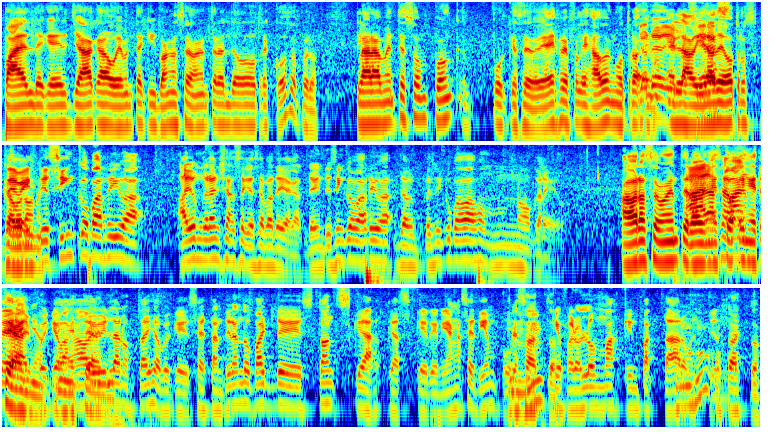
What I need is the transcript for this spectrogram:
par de que es Jackass. Obviamente aquí van a, se van a enterar de dos o tres cosas, pero claramente son punk porque se ve ahí reflejado en otra, en, te digo, en la si vida de otros De cabrones. 25 para arriba, hay un gran chance que sepa de Jackass. De 25 para arriba, de 25 para abajo, no creo. Ahora se van a enterar Ahora en, se esto, van a en este año. Porque en van este a vivir año. la nostalgia, porque se están tirando par de stunts que, que, que tenían hace tiempo. Exacto. Que fueron los más que impactaron. Exacto.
